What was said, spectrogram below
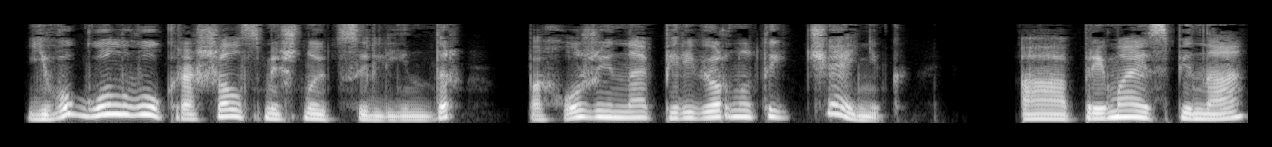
Его голову украшал смешной цилиндр, похожий на перевернутый чайник, а прямая спина,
